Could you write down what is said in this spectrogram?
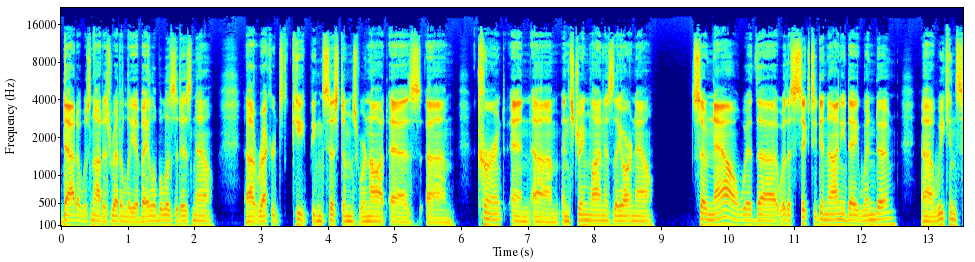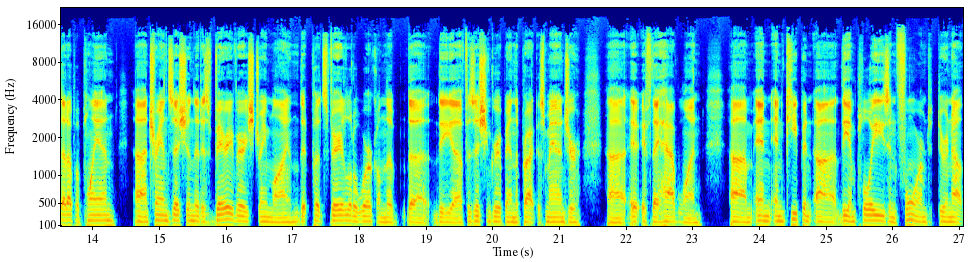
data was not as readily available as it is now. Uh, records keeping systems were not as um, current and um, and streamlined as they are now. So now with uh, with a 60 to 90 day window, uh, we can set up a plan uh, transition that is very very streamlined that puts very little work on the the the uh, physician group and the practice manager uh, if they have one um, and and keeping uh, the employees informed during that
